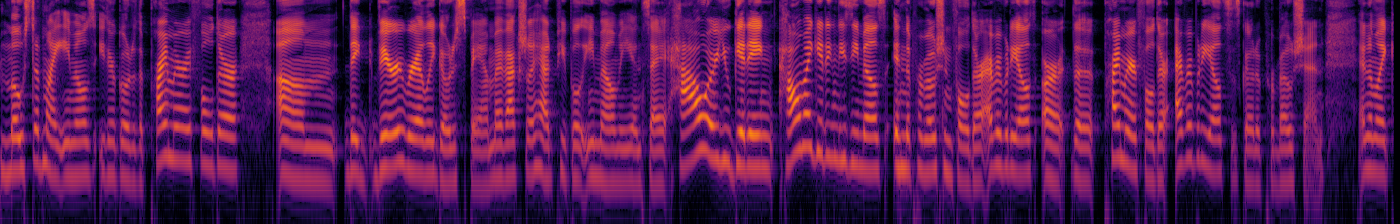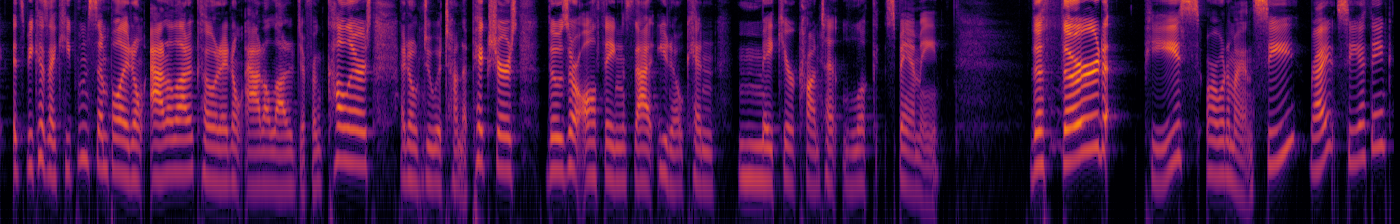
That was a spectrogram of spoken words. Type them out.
most of my emails either go to the primary folder um, they very rarely go to spam. I've actually had people email me and say how are you getting how am i getting these emails in the promotion folder? Everybody else or the primary folder everybody else's go to promotion. And i'm like it's because i keep them simple. I don't add a lot of code. I don't add a lot of different colors. I don't do a ton of pictures. Those are all things that you know can make your content look spammy. The third piece or what am i on? C right? C i think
